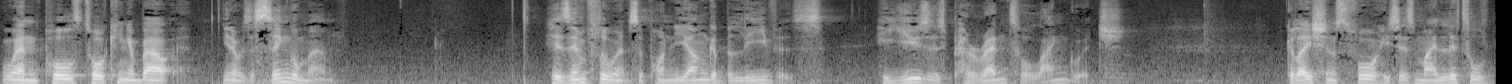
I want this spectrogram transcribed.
when Paul's talking about, you know, as a single man, his influence upon younger believers, he uses parental language. Galatians 4, he says, My little,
